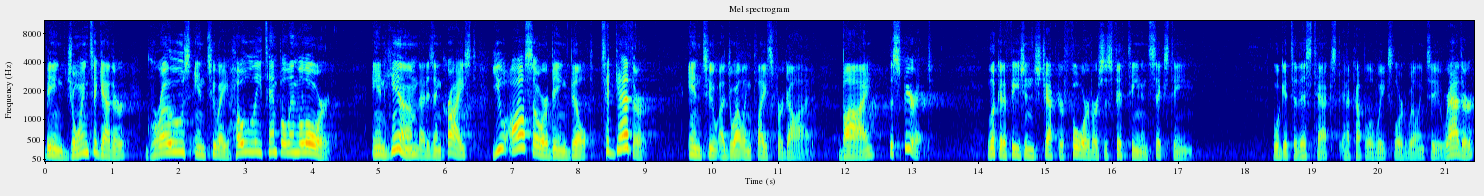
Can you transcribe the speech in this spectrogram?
being joined together, grows into a holy temple in the Lord. In him, that is in Christ, you also are being built together into a dwelling place for God by the Spirit. Look at Ephesians chapter 4, verses 15 and 16. We'll get to this text in a couple of weeks, Lord willing, too. Rather,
